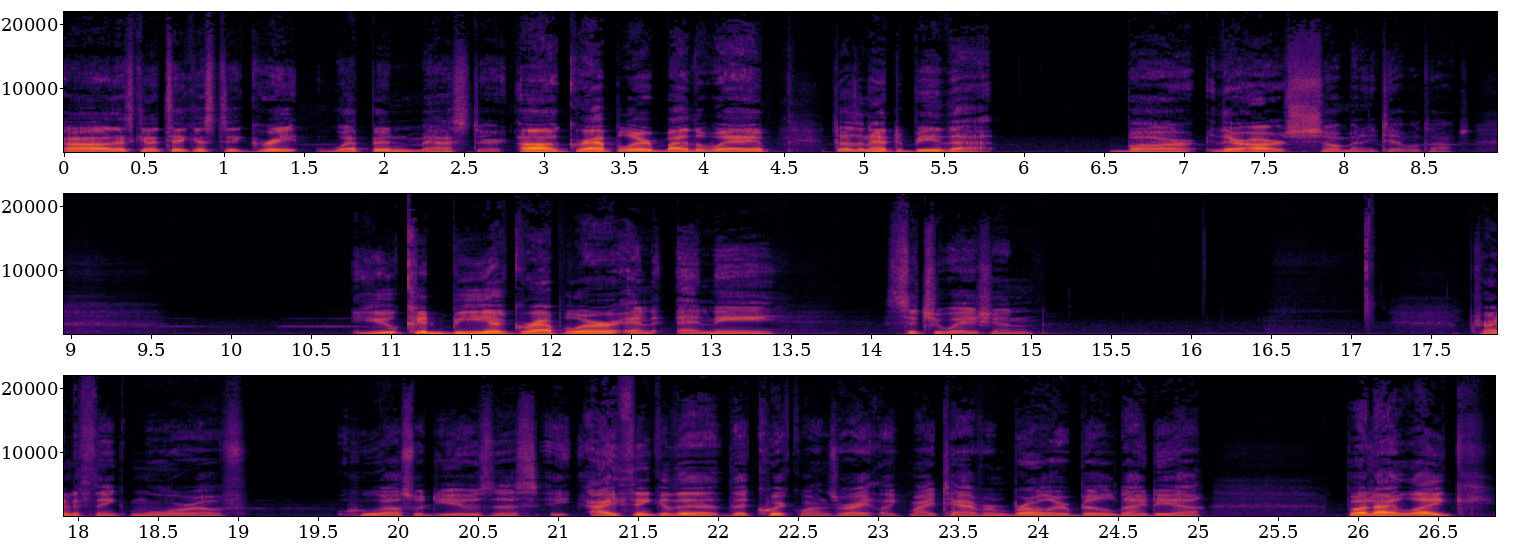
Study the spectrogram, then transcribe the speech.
uh, that's going to take us to Great Weapon Master. Uh, grappler, by the way, doesn't have to be that bar. There are so many tabletops. You could be a grappler in any situation. I'm trying to think more of who else would use this? I think of the the quick ones, right? Like my tavern brawler build idea. But I like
